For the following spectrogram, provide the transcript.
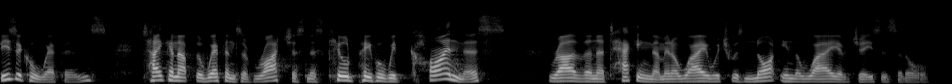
physical weapons, taken up the weapons of righteousness, killed people with kindness, rather than attacking them in a way which was not in the way of Jesus at all?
